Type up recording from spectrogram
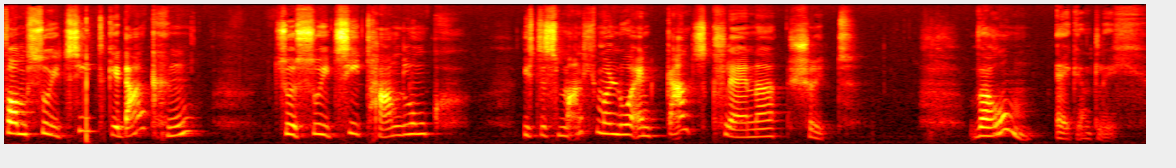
Vom Suizidgedanken zur Suizidhandlung ist es manchmal nur ein ganz kleiner Schritt. Warum eigentlich?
